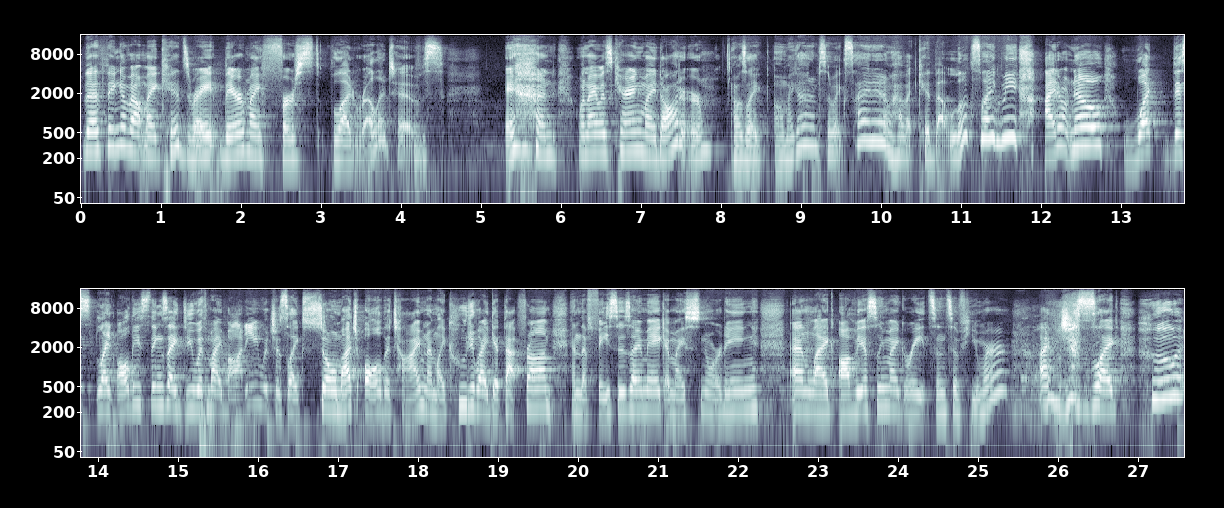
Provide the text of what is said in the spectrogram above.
the thing about my kids, right? They're my first blood relatives. And when I was carrying my daughter, I was like, oh my God, I'm so excited. I'm gonna have a kid that looks like me. I don't know what this, like, all these things I do with my body, which is like so much all the time. And I'm like, who do I get that from? And the faces I make and my snorting. And like, obviously, my great sense of humor. I'm just like, who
